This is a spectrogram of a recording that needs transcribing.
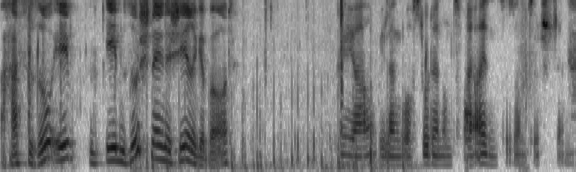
Ach, hast du so eben, eben so schnell eine Schere gebaut? Ja, wie lange brauchst du denn, um zwei Eisen zusammenzustellen?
